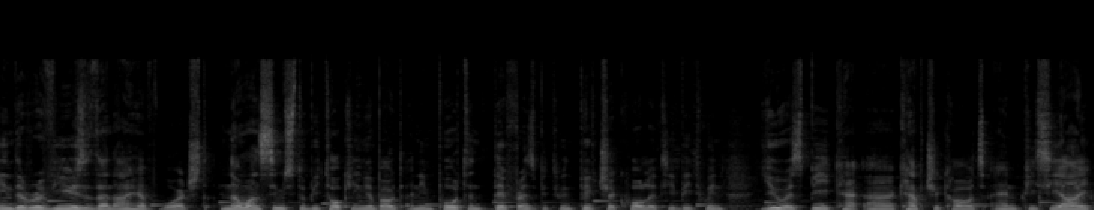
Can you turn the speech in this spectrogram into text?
In the reviews that I have watched, no one seems to be talking about an important difference between picture quality between USB ca uh, capture cards and PCI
